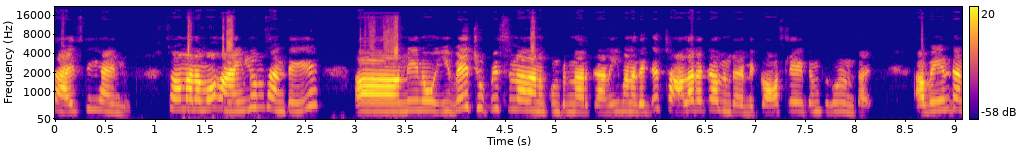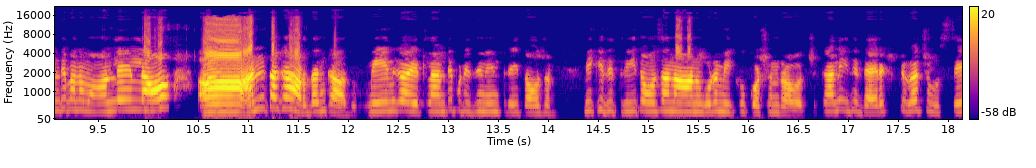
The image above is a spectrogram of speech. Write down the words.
సాయిశ్రీ హ్యాండ్లూమ్. సో మనము హ్యాండ్లూమ్స్ అంటే నేను ఇవే చూపిస్తున్నాను అనుకుంటున్నారు కానీ మన దగ్గర చాలా రకాలు ఉంటాయండి. కాస్ట్లీ ఐటమ్స్ కూడా ఉంటాయి. అవి ఏంటంటే మనం ఆన్లైన్లో ఆ, అంతగా అర్థం కాదు. మెయిన్గా ఎట్లా అంటే ఇప్పుడు ఇది నేను త్రీ థౌసండ్ మీకు ఇది త్రీ థౌసండ్ అని కూడా మీకు క్వశ్చన్ రావచ్చు. కానీ ఇది డైరెక్ట్గా చూస్తే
